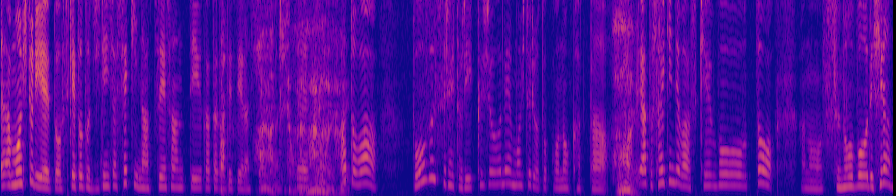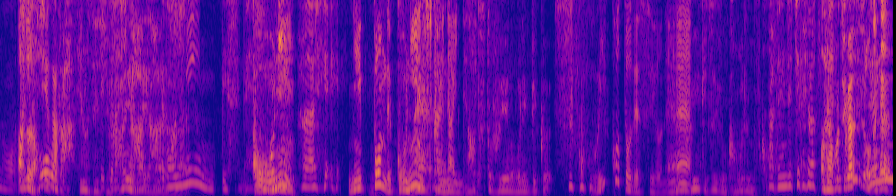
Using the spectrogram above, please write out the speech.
あもう一人えっとスケートと自転車関夏江さんっていう方が出ていらっしゃいはいはいましてある。はいはいはいあとはボーブスレーと陸上でもう一人男の方。はいであと最近ではスケボーとあのスノボーで平野あそうだ選手がだ。平野選手出てらっしゃいますのではいはいはいはい5人ですね。5人？はい。日本で5人しかいないんですよ夏と冬のオリンピック。すごいことですよね雰囲気ずいぶん変わるんですか？あ全然違います、あやっぱ違うでしょうね。全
